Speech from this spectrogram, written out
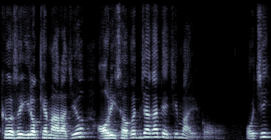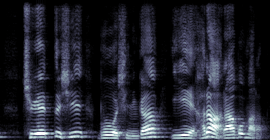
그것을 이렇게 말하지요. 어리석은 자가 되지 말고 오직 주의 뜻이 무엇인가 이해하라 라고 말합니다.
